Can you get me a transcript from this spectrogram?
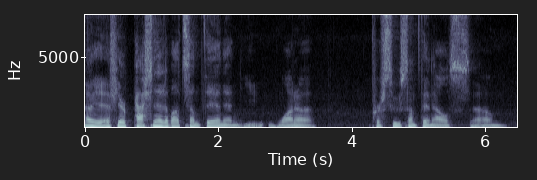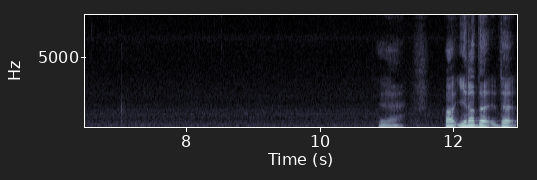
I mean, if you're passionate about something and you want to pursue something else, um, yeah. Well, you know the the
